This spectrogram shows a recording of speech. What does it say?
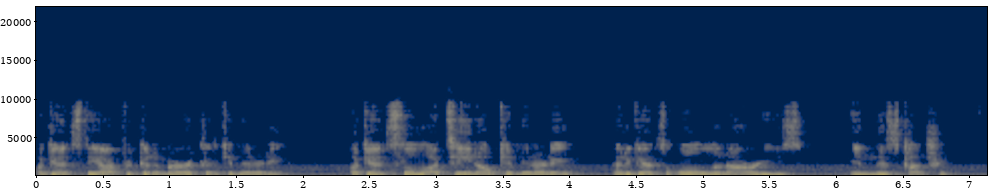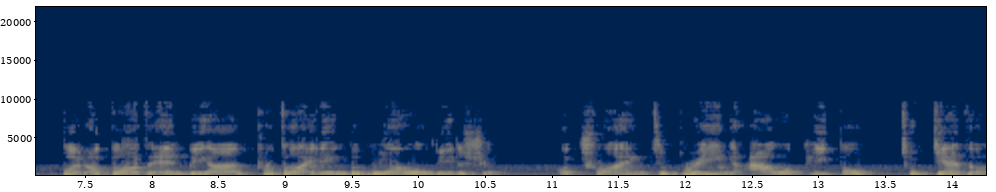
against the African American community, against the Latino community, and against all minorities in this country. But above and beyond providing the moral leadership of trying to bring our people together,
